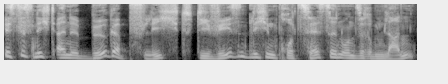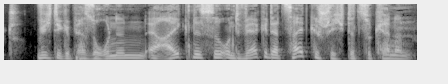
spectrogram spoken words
Ist es nicht eine Bürgerpflicht, die wesentlichen Prozesse in unserem Land, wichtige Personen, Ereignisse und Werke der Zeitgeschichte zu kennen?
